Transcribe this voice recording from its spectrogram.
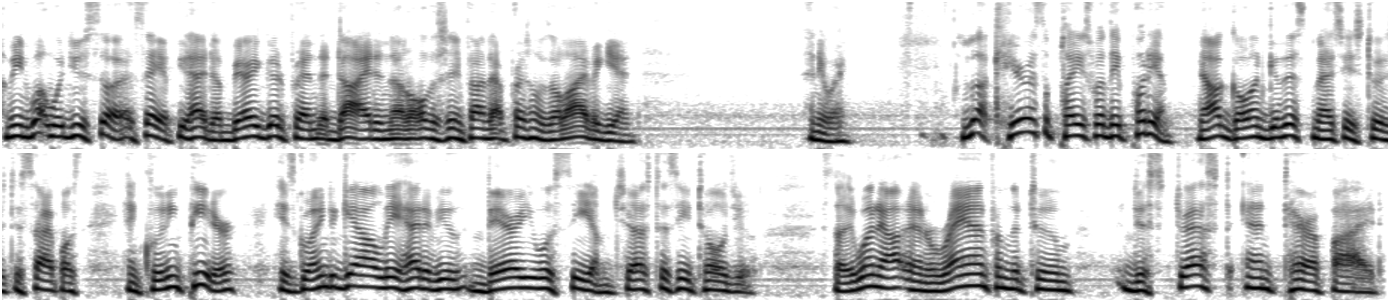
I mean, what would you say if you had a very good friend that died and then all of a sudden found that person was alive again? Anyway, look, here is the place where they put him. Now go and give this message to his disciples, including Peter. He's going to Galilee ahead of you. There you will see him, just as he told you. So they went out and ran from the tomb, distressed and terrified.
